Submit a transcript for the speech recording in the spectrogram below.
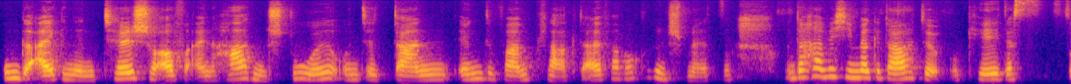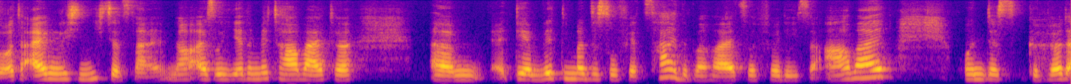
ungeeigneten Tisch auf einem harten Stuhl und dann irgendwann plagt einfach auch Rückenschmerzen. Und da habe ich mir gedacht, okay, das sollte eigentlich nicht das sein. Ne? Also jeder Mitarbeiter, ähm, der widmet so viel Zeit bereits für diese Arbeit und das gehört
